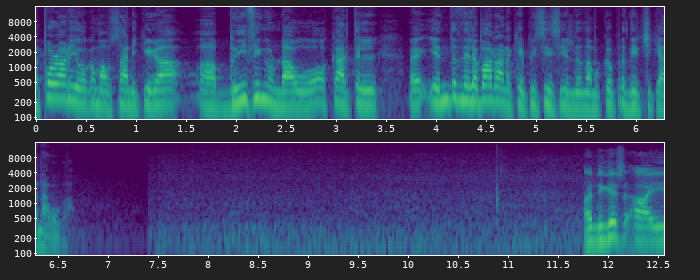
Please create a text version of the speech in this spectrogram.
എപ്പോഴാണ് യോഗം അവസാനിക്കുക? ബ്രീഫിംഗ് ഉണ്ടാവുമോ? അക്കാര്യത്തിൽ എന്ത് നിലപാടാണ് കെ പി സി സിയിൽ നിന്ന് നമുക്ക് പ്രതീക്ഷിക്കാനാവുക? നികേഷ് ഈ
